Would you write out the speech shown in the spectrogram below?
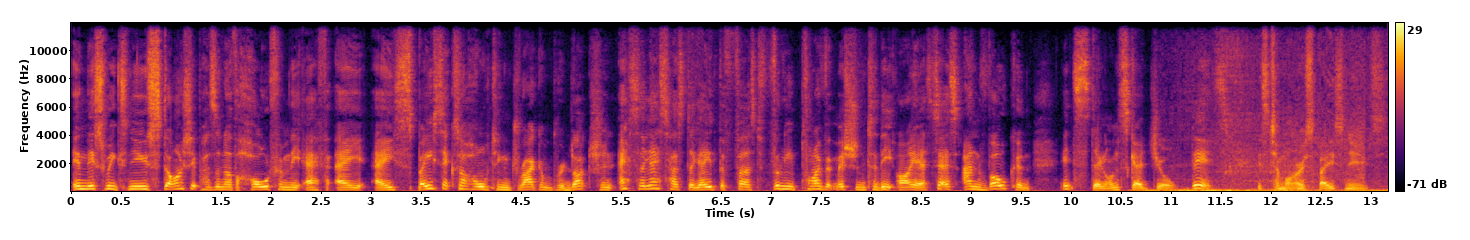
In this week's news, Starship has another hold from the FAA, SpaceX are halting Dragon production, SLS has delayed the first fully private mission to the ISS, and Vulcan, it's still on schedule. This is tomorrow's space news.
